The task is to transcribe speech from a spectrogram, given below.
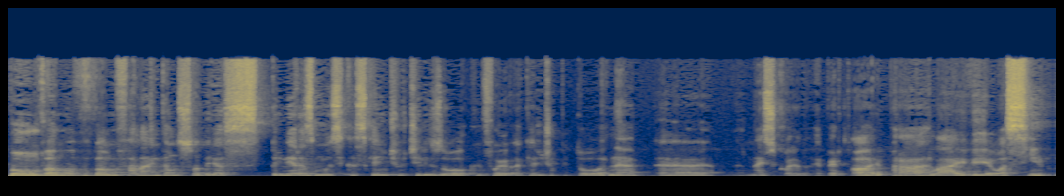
Bom, vamos, vamos falar então sobre as primeiras músicas que a gente utilizou, que foi que a gente optou, né? É na escolha do repertório para a live Eu Assino.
